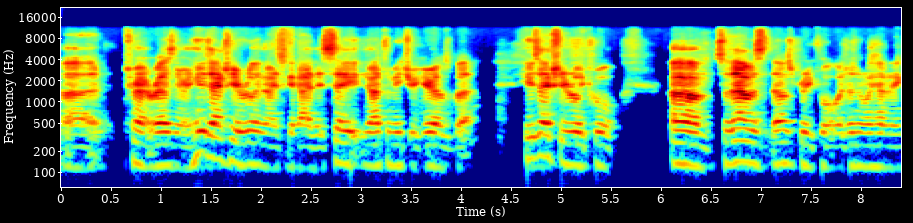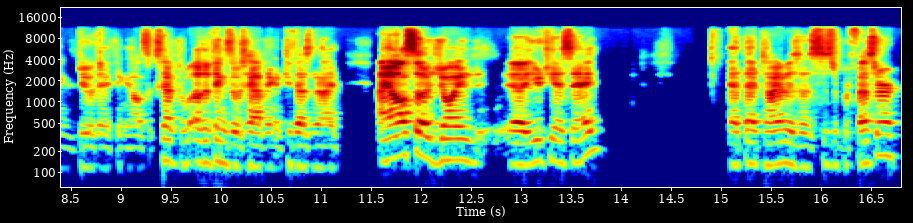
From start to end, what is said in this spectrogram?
uh, Trent Reznor. And he was actually a really nice guy. They say not to meet your heroes, but he was actually really cool. Um, so that was that was pretty cool. It doesn't really have anything to do with anything else except other things that was happening in 2009. I also joined UTSA uh, at that time as an assistant professor.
